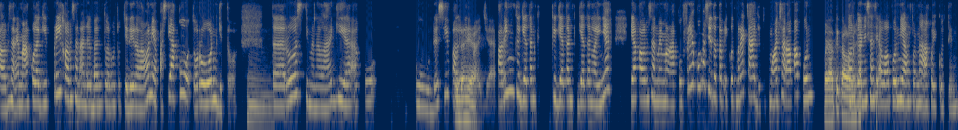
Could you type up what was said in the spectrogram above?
Kalau misalnya emang aku lagi free, kalau misalnya ada bantuan untuk jadi relawan ya pasti aku turun gitu. Hmm. Terus di mana lagi ya? Aku udah sih paling Udah ya? aja. Paling kegiatan kegiatan-kegiatan lainnya ya kalau misalnya memang aku free aku masih tetap ikut mereka gitu mau acara apa pun Berarti kalau organisasi apa pun yang pernah aku ikutin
